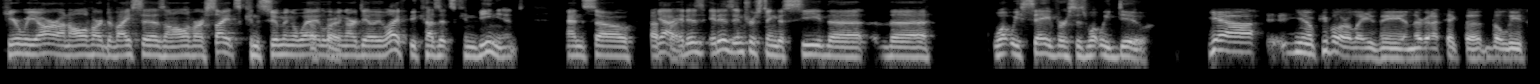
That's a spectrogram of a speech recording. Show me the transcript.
here we are on all of our devices on all of our sites consuming away That's living right. our daily life because it's convenient and so That's yeah right. it is it is interesting to see the the what we say versus what we do yeah, you know, people are lazy and they're going to take the, the least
